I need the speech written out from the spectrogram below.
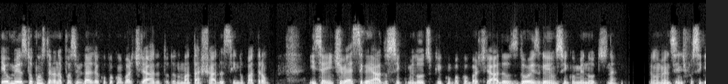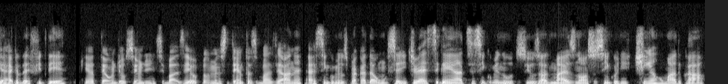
Eu mesmo estou considerando a possibilidade da culpa compartilhada, estou dando uma taxada assim do patrão. E se a gente tivesse ganhado 5 minutos, porque culpa compartilhada, os dois ganham 5 minutos, né? Pelo menos se a gente for seguir a regra da FD, que é até onde eu sei onde a gente se baseia, ou pelo menos tenta se basear, né? É 5 minutos para cada um. Se a gente tivesse ganhado esses 5 minutos e usado mais os nossos 5, a gente tinha arrumado o carro,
